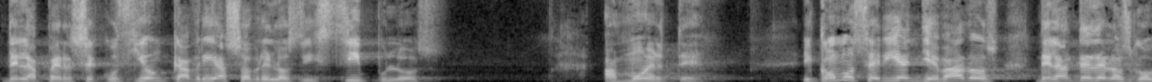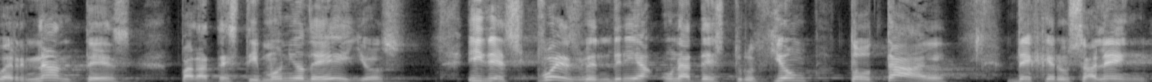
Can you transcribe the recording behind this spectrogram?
de la persecución que habría sobre los discípulos a muerte y cómo serían llevados delante de los gobernantes para testimonio de ellos. Y después vendría una destrucción total de Jerusalén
